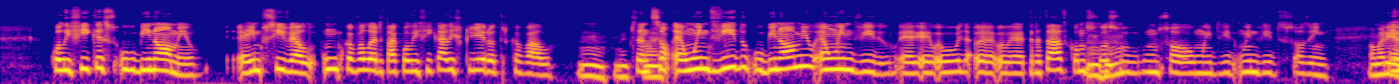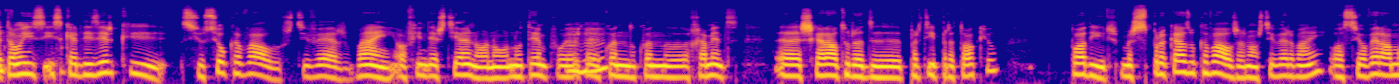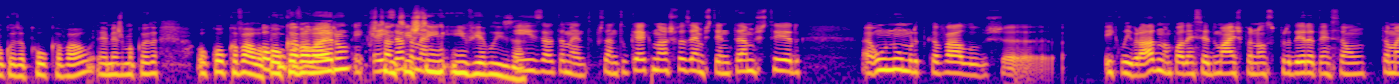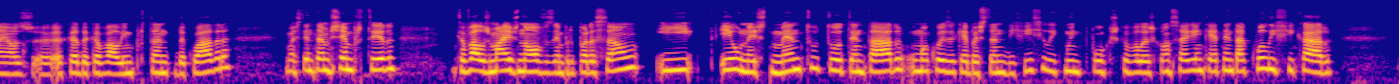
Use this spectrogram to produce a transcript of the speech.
qualifica-se o binómio. É impossível um cavaleiro estar qualificado e escolher outro cavalo. Hum, Portanto, são, é um indivíduo, o binómio é um indivíduo. É, é, é, é tratado como uhum. se fosse um só um indivíduo, um indivíduo sozinho. Oh Maria, então, então isso, isso, quer dizer que se o seu cavalo estiver bem ao fim deste ano ou no, no tempo, uhum. quando, quando realmente uh, chegar à altura de partir para Tóquio, pode ir. Mas se por acaso o cavalo já não estiver bem, ou se houver alguma coisa com o cavalo, é a mesma coisa, ou com o cavalo ou, ou com, o cavaleiro, cavaleiro. portanto Exatamente. isto inviabiliza. Exatamente. Portanto, o que é que nós fazemos? Tentamos ter uh, um número de cavalos uh, equilibrado, não podem ser demais para não se perder atenção também aos, a cada cavalo importante da quadra, mas tentamos sempre ter cavalos mais novos em preparação e eu, neste momento, estou a tentar uma coisa que é bastante difícil e que muito poucos cavaleiros conseguem, que é tentar qualificar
